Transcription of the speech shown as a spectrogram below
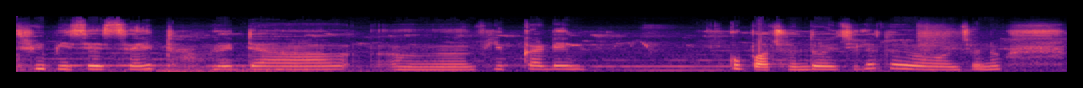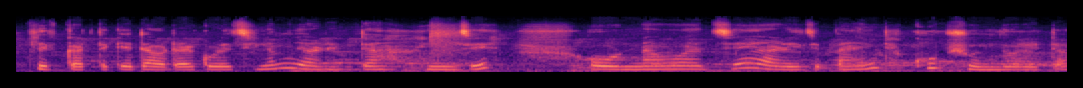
থ্রি পিসের সেট এটা ফ্লিপকার্টে খুব পছন্দ হয়েছিল, তো ওই জন্য ফ্লিপকার্ট থেকে এটা অর্ডার করেছিলাম। আর একটা এই যে ওড়নাও আছে, আর এই যে প্যান্ট, খুব সুন্দর এটা।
